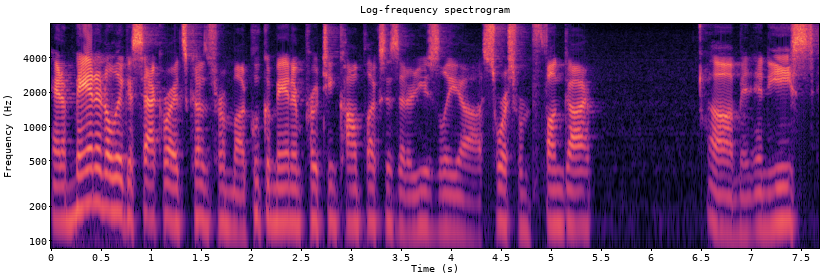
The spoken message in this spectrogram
And a mannan oligosaccharides comes from uh, glucomannan protein complexes that are usually uh, sourced from fungi um, and, and yeast,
